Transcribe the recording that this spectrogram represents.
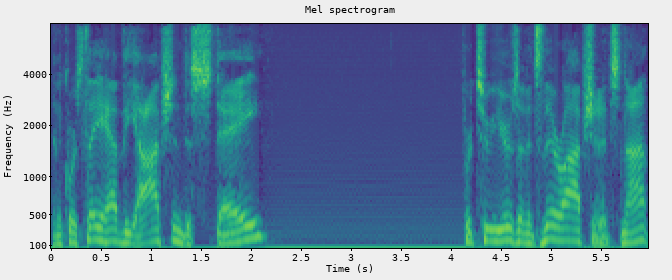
And of course, they have the option to stay for two years, and it's their option. It's not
